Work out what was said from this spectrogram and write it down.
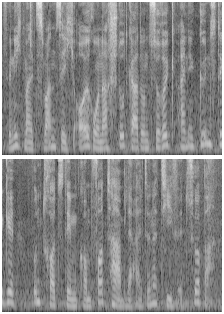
Für nicht mal 20 Euro nach Stuttgart und zurück eine günstige und trotzdem komfortable Alternative zur Bahn.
